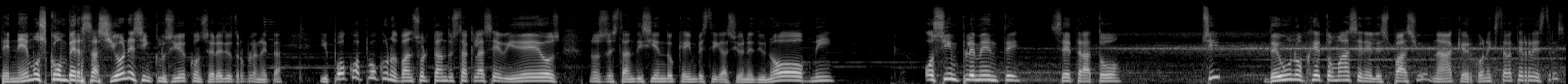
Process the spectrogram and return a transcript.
tenemos conversaciones inclusive con seres de otro planeta y poco a poco nos van soltando esta clase de videos, nos están diciendo que hay investigaciones de un ovni? ¿O simplemente se trató, sí, de un objeto más en el espacio, nada que ver con extraterrestres,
